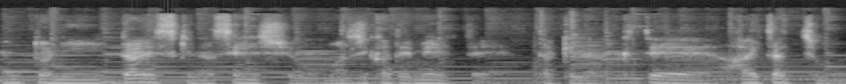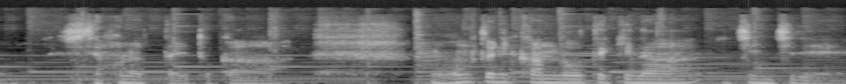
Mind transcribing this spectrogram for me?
本当に大好きな選手を間近で見えてだけじゃなくて、ハイタッチもしてもらったりとか、もう本当に感動的な一日で、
